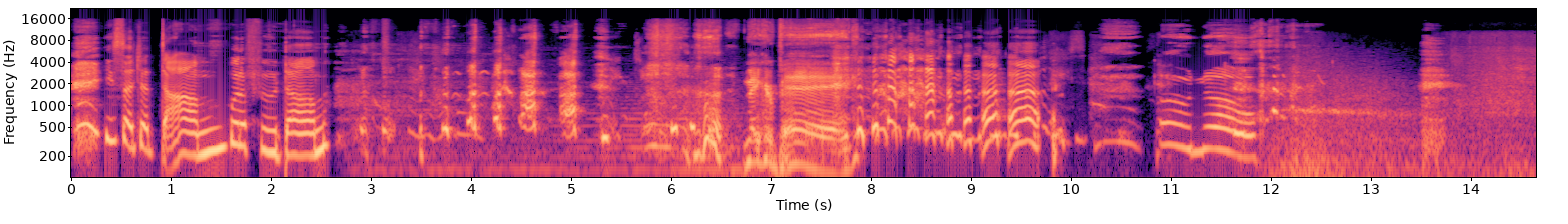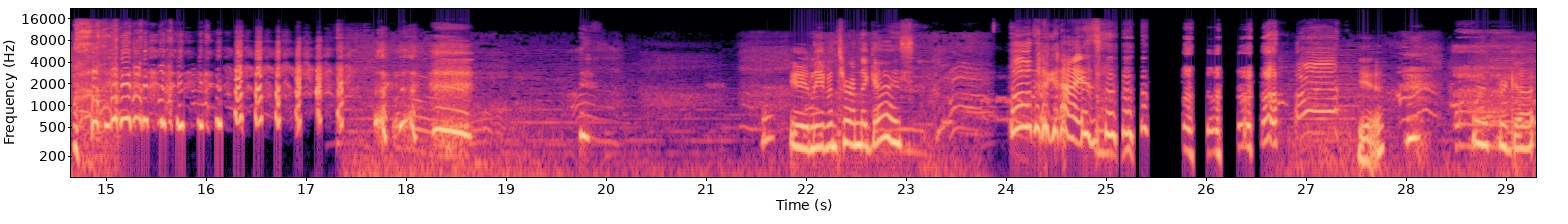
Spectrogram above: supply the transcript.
He's such a dom. What a food dom. Make her big. Oh no. You leave and turn the guys. Oh, the guys. yeah. I forgot.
